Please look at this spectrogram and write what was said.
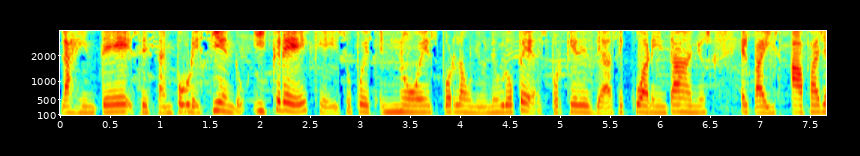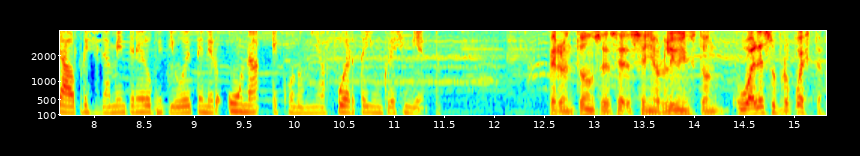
La gente se está empobreciendo y cree que eso pues no es por la Unión Europea, es porque desde hace 40 años el país ha fallado precisamente en el objetivo de tener una economía fuerte y un crecimiento. Pero entonces, eh, señor Livingston, ¿cuál es su propuesta?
